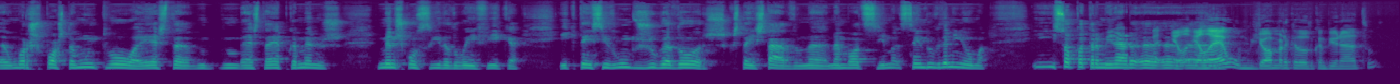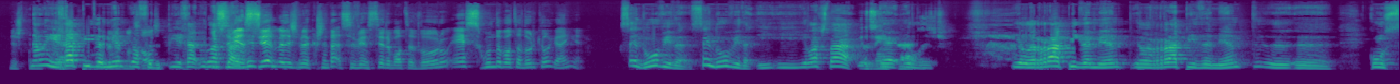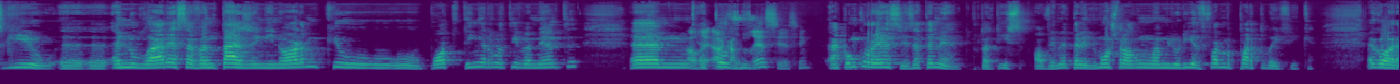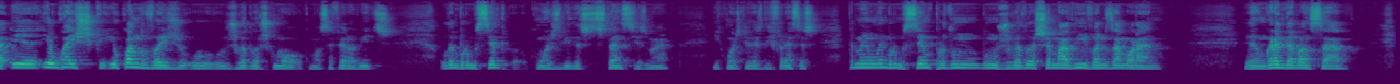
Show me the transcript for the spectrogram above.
uh, uma resposta muito boa a esta, esta época menos, menos conseguida do Benfica e que tem sido um dos jogadores que tem estado na, na mão de cima, sem dúvida nenhuma. E só para terminar. Uh, ele, ele, é o melhor marcador do campeonato. Neste não, e rapidamente, e, e, e se, vencer, mas deixa-me acrescentar, se vencer a bota de ouro, é a segunda bota de ouro que ele ganha. Sem dúvida, sem dúvida. E, e lá está. É, ele, ele, rapidamente, ele rapidamente uh, uh, conseguiu uh, anular essa vantagem enorme que o, o Pote tinha relativamente um, à concorrência, sim. À concorrência, exatamente. Portanto, isso obviamente também demonstra alguma melhoria de forma por parte do Benfica. Agora, eh, eu acho que eu quando vejo os jogadores como, como o Seferovic, lembro-me sempre, com as devidas distâncias, não é? E com as devidas diferenças, também lembro-me sempre de um, de um, jogador chamado Ivan Zamorano, eh, um grande avançado,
